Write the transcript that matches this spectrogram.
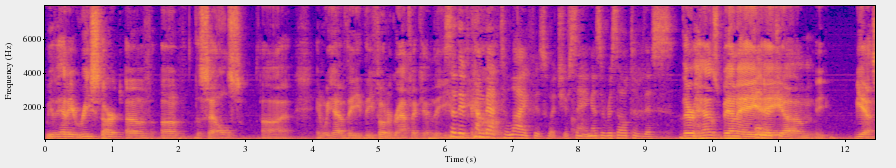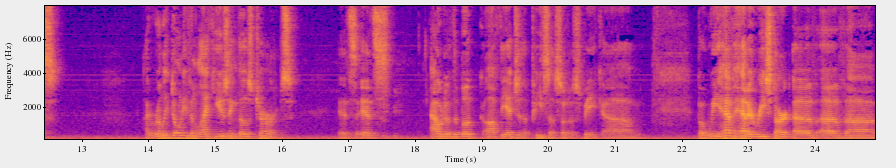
we've had a restart of, of the cells. And we have the, the photographic and the. so they've the, come uh, back to life, is what you're saying, as a result of this. There has been a, a um, Yes. I really don't even like using those terms. It's it's out of the book, off the edge of the pizza, so to speak. Um, but we have had a restart of of uh,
